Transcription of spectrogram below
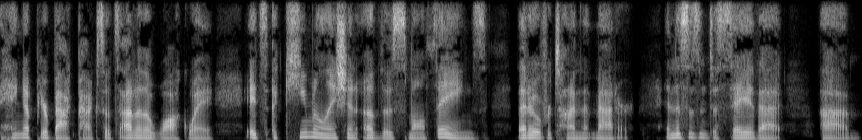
hang up your backpack so it's out of the walkway, it's accumulation of those small things that over time that matter. And this isn't to say that, um,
